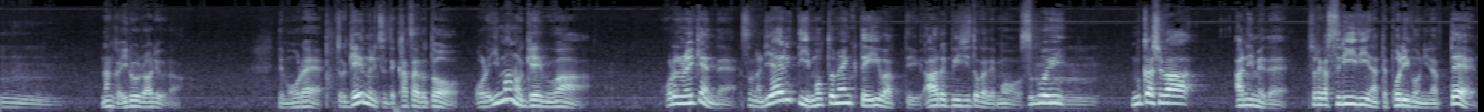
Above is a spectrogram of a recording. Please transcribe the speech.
うん。なんかいろいろあるよな。でも俺ちょっとゲームについて語ると俺今のゲームは俺の意見ねそんなリアリティ求めなくていいわっていう RPG とかでもすごいうん。昔はアニメでそれが 3D になってポリゴンになって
